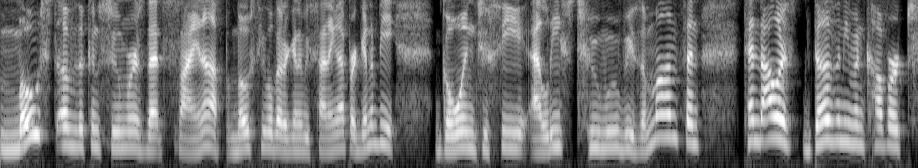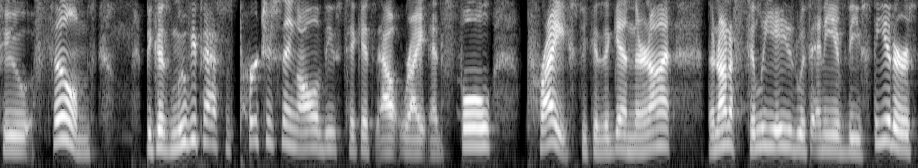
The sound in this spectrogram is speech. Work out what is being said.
most of the consumers that sign up. Most people that are going to be signing up are going to be going to see at least two movies a month, and $10 doesn't even cover two films because MoviePass is purchasing all of these tickets outright at full price because again, they're not they're not affiliated with any of these theaters.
